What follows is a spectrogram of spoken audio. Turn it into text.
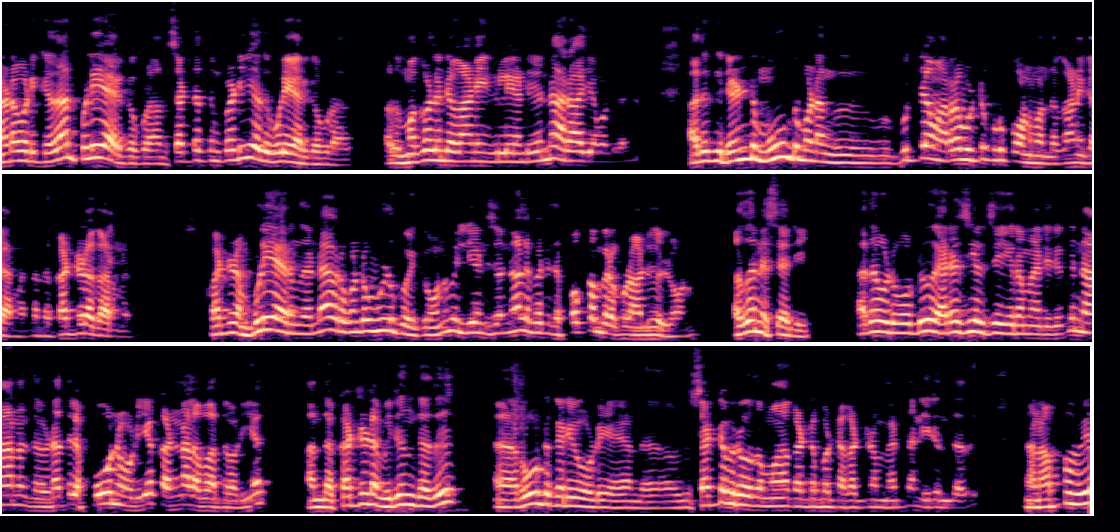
நடவடிக்கை தான் பிழையா இருக்கக்கூடாது. அந்த சட்டத்தின்படி அது பிழையா இருக்கக்கூடாது. அது மக்களின் காணிகள் என்று சொன்னா அராஜகம் சொன்னா. அதுக்கு ரெண்டு மூன்று மடங்கு குற்றம் அறவிட்டு கொடுக்கணும் அந்த காணிக்காரனுக்கு அந்த கட்டிடக்காரனுக்கு கட்டிடம் புளியா இருந்ததுன்னா அவரை கொண்டு உள்ளுக்கு வைக்கணும். இல்லைன்னு சொன்னால் இவர் இந்த பக்கம் பெறக்கூடாது சொல்லணும். அதுதானே சரி. அதை விட்டு போட்டு அரசியல் செய்கிற மாதிரி இருக்கு. நான் அந்த இடத்துல போனோடைய கண்ணால் பார்த்தோடைய அந்த கட்டிடம் இருந்தது ரோட்டு கருவியோடைய அந்த சட்டவிரோதமாக கட்டப்பட்ட கட்டிடம் மாதிரி தான் இருந்தது. நான் அப்பவே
